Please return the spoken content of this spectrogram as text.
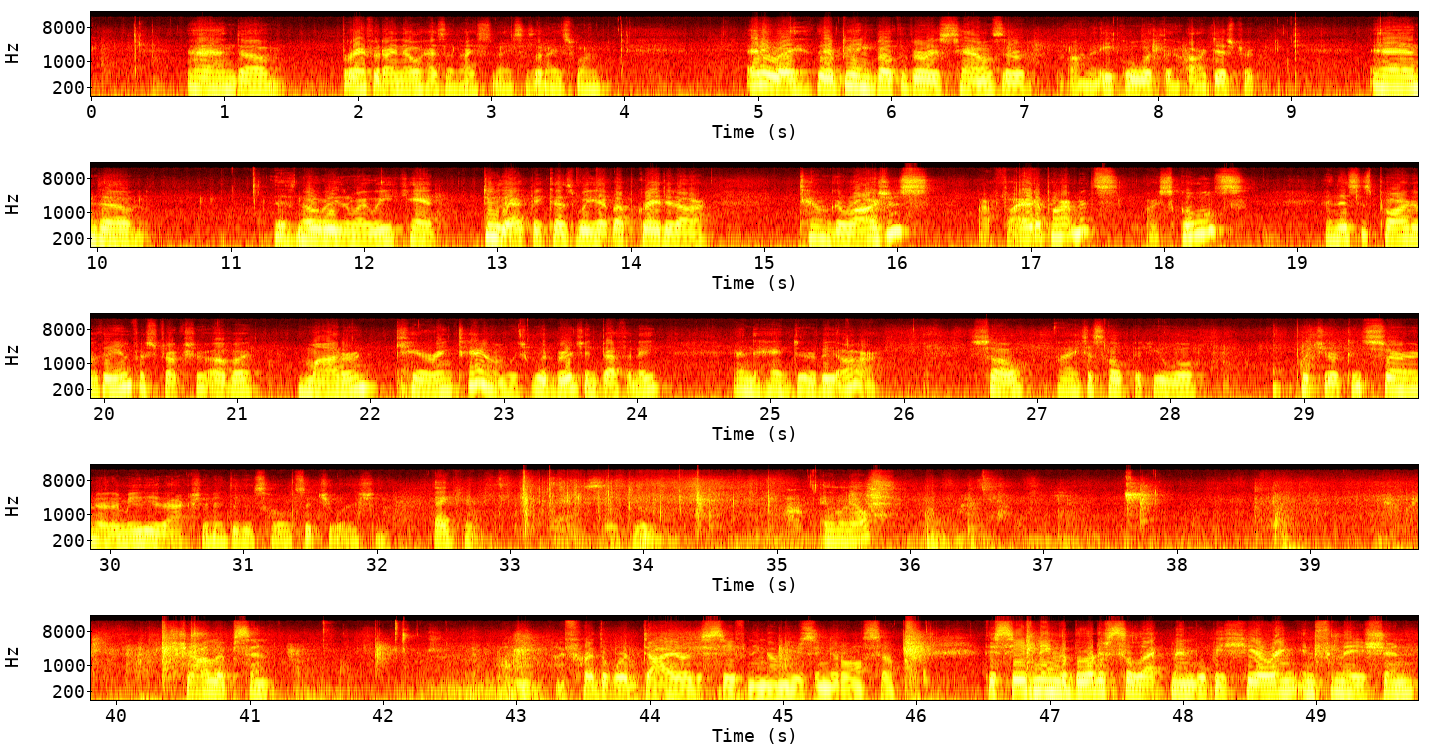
And um, Branford, I know, has a nice, nice, has a nice one. Anyway, they're being both the various towns that are on an equal with the- our district. And um, there's no reason why we can't do that, because we have upgraded our town garages, our fire departments, our schools, and this is part of the infrastructure of a modern, caring town, which Woodbridge and Bethany and and Derby are. So I just hope that you will put your concern and immediate action into this whole situation. Thank you. Thanks. Anyone else? Cheryl Lipson. Um, I've heard the word dire this evening, I'm using it also. This evening, the Board of Selectmen will be hearing information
